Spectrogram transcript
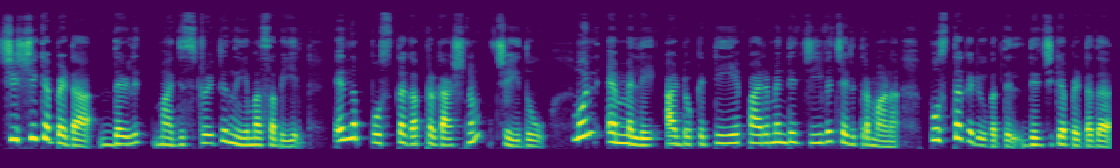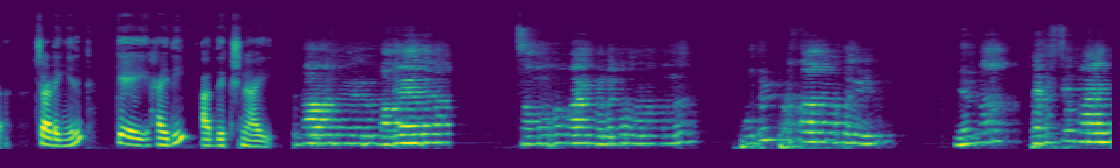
ശിക്ഷിക്കപ്പെട്ട ദളിത് മജിസ്ട്രേറ്റ് നിയമസഭയിൽ എന്ന പുസ്തക പ്രകാശനം ചെയ്തു. മുൻ M L A advocate T A പരമന്റെ ജീവചരിത്രമാണ് പുസ്തക രൂപത്തിൽ രചിക്കപ്പെട്ടത്. ചടങ്ങിൽ കെ ഹരി അധ്യക്ഷനായി. സമൂഹമായി എന്നാൽ രഹസ്യമായും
